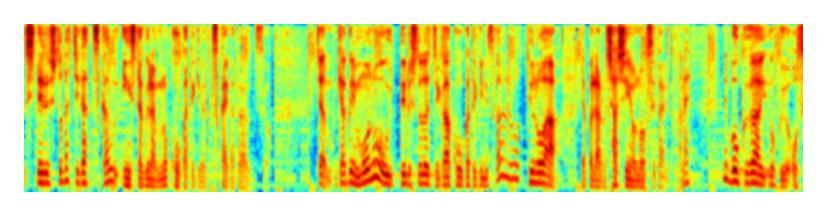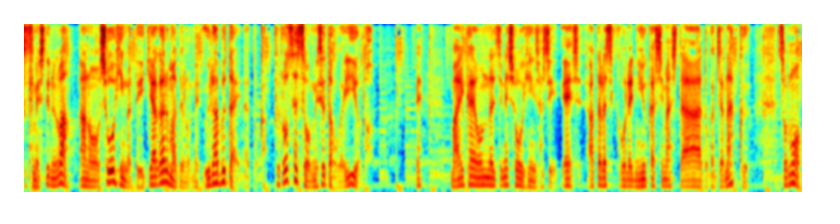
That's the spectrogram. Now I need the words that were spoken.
してる人たちが使うインスタグラムの効果的な使い方なんですよ。じゃあ逆に物を売ってる人たちが効果的に使うのっていうのはやっぱりあの写真を載せたりとかね。で僕がよくおすすめしてるのはあの商品が出来上がるまでのね裏舞台だとかプロセスを見せた方がいいよと。ね。毎回同じね、商品写真、え、新しくこれ入荷しましたとかじゃなく、その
